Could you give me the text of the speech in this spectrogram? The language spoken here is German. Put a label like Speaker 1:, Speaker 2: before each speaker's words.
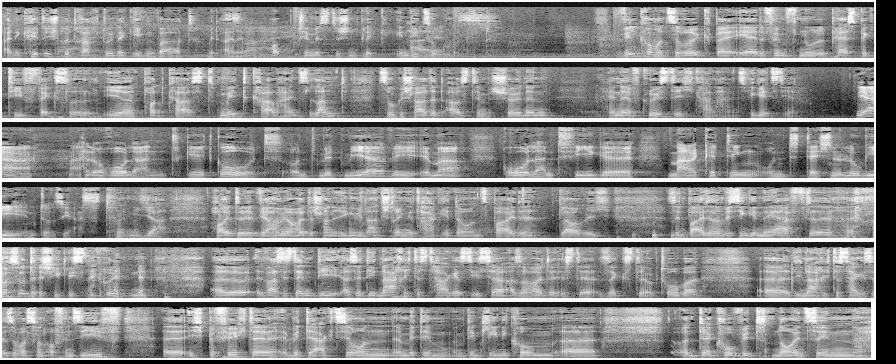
Speaker 1: Eine kritische Betrachtung der Gegenwart mit einem optimistischen Blick in die. Zukunft. Willkommen zurück bei Erde 5.0 Perspektivwechsel, Ihr Podcast mit Karl-Heinz Land, zugeschaltet aus dem schönen Hennef. Grüß dich, Karl-Heinz. Wie geht's dir?
Speaker 2: Ja, hallo Roland, geht gut. Und mit mir, wie immer, Roland Fiege, Marketing- und Technologie-Enthusiast.
Speaker 1: Ja, heute, wir haben ja heute schon irgendwie einen anstrengenden Tag hinter uns beide, glaube ich. Sind beide so ein bisschen genervt, äh, aus unterschiedlichsten Gründen. Also, was ist denn die, also die Nachricht des Tages, die ist ja, also heute ist der 6. Oktober, äh, die Nachricht des Tages ist ja sowas von offensiv. Äh, ich befürchte, mit der Aktion, äh, mit dem, mit dem Klinikum äh, und der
